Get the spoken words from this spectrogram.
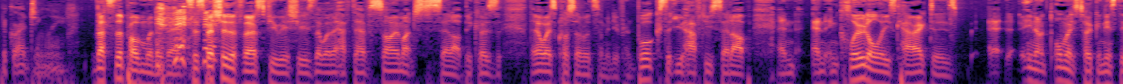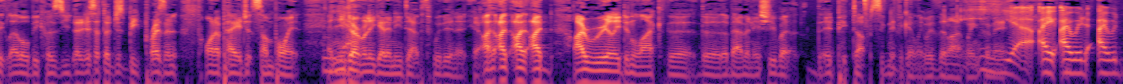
begrudgingly. That's the problem with events, especially the first few issues, that where they have to have so much to set up because they always cross over with so many different books that you have to set up and and include all these characters. Uh, you know, almost tokenistic level because you just have to just be present on a page at some point, and you don't really get any depth within it. Yeah, I, I, I, I really didn't like the, the the Batman issue, but it picked up significantly with the Nightwing for me. Yeah, I, I would I would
